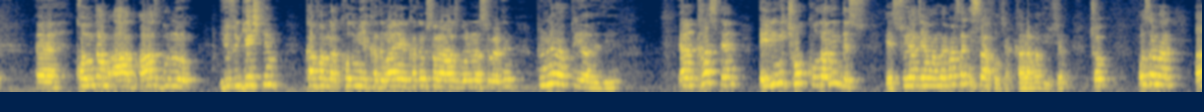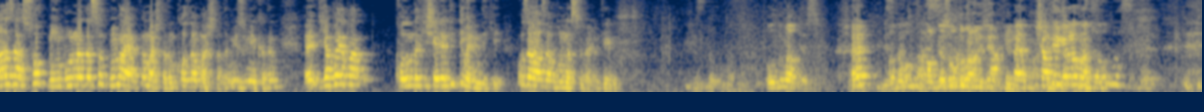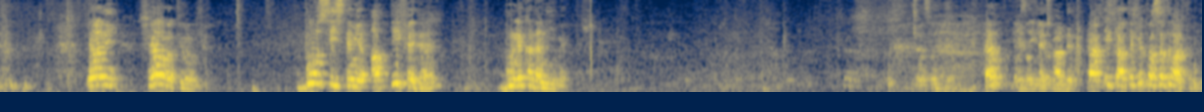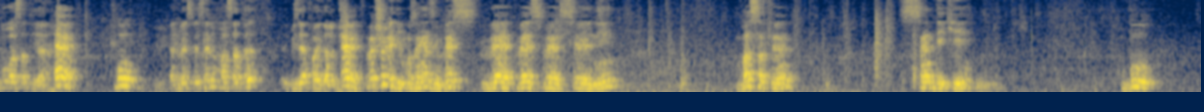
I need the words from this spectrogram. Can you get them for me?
Ee, kolumdan ağ- ağız burnu yüzü geçtim. Kafamda kolumu yıkadım, ayağı yıkadım sonra ağız burnuna su verdim. Bu ne yaptı ya dedi. Yani kasten elimi çok kullanayım da e, suya devamlı yaparsan israf olacak. Karama diyeceğim. Çok. O zaman ağza sokmayayım, burnuna da sokmayayım. Ayaktan başladım, koldan başladım, yüzümü yıkadım. E, yapa yapa kolumdaki şeyler gitti mi elimdeki? O zaman ağza burnuna su ver diyelim. Oldu mu abdest? Bizde olmaz. Abdest oldu mu abi? He, Şafi'ye göre olmaz. Olmaz. Yani şey anlatıyorum. Bu sistemi aktif eden bu ne kadar nimettir. He? Ha, İfrat, tefrit vasatı var tabii. Bu vasatı yani. Evet. Bu Yani vesvesenin vasatı bize faydalı bir şey. Evet ve şöyle diyeyim o zaman yazayım. Ves ve vesvesenin vasatı sendeki bu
